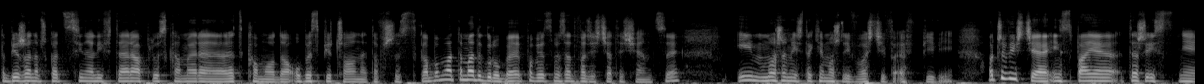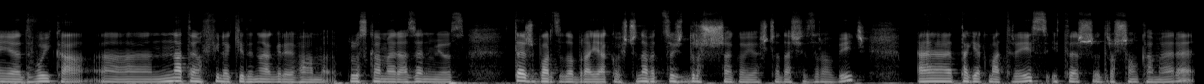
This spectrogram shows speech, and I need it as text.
to bierze na przykład Cineliftera plus kamerę Red Komodo, ubezpieczone to wszystko, bo ma temat gruby, powiedzmy za 20 tysięcy i może mieć takie możliwości w FPV. Oczywiście Inspire też istnieje, dwójka e, na tę chwilę, kiedy nagrywam, plus kamera Zenmuse, też bardzo dobra jakość, czy nawet coś droższego jeszcze da się zrobić, e, tak jak Matrix i też droższą kamerę,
